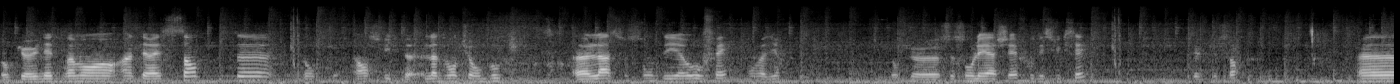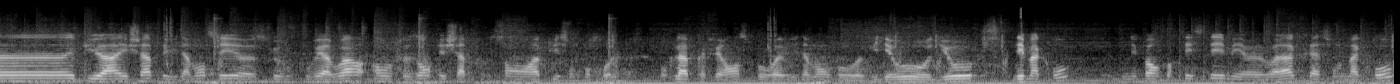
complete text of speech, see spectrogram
Donc euh, une aide vraiment intéressante. donc ensuite l'Adventure Book. Euh, là, ce sont des hauts faits, on va dire. Donc euh, ce sont les HF ou des succès, en quelque sorte. Euh, et puis là, échappe, évidemment, c'est ce que vous pouvez avoir en faisant échappe, sans appuyer sur contrôle. Donc là, préférence pour évidemment vos vidéos, audio, des macros. Je n'ai pas encore testé, mais voilà, création de macros.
